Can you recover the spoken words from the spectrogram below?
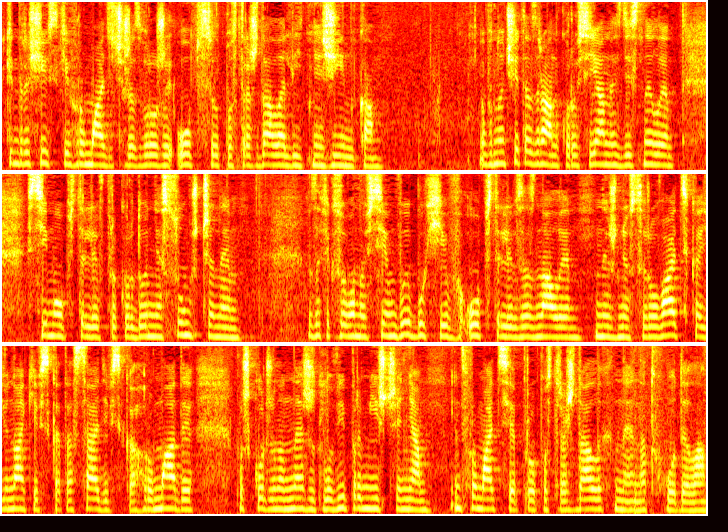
В Кіндрашівській громаді через ворожий обстріл постраждала літня жінка. Вночі та зранку росіяни здійснили сім обстрілів прикордоння Сумщини. Зафіксовано сім вибухів. Обстрілів зазнали Нижньосировацька, Юнаківська та Садівська громади. Пошкоджено нежитлові приміщення. Інформація про постраждалих не надходила.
